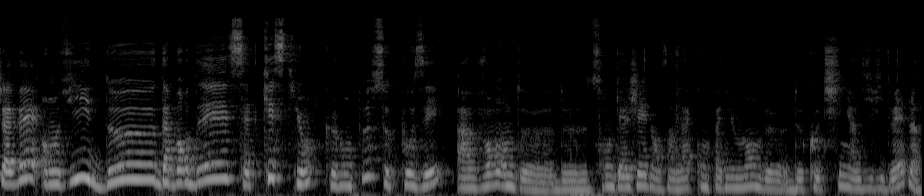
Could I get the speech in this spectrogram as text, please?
j'avais envie d'aborder cette question que l'on peut se poser avant de, s'engager dans un accompagnement de coaching individuel.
